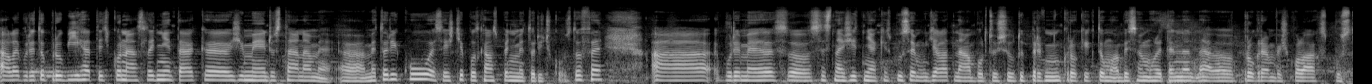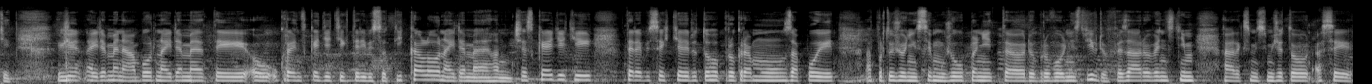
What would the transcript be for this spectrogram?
ale bude to probíhat teď následně tak, že my dostáváme eh, metodiku, já se ještě potkám s paní metodičkou z DOFE a budeme se snažit nějakým způsobem udělat nábor, což jsou ty první kroky k tomu, aby jsme mohli ten eh, program ve školách spustit. Takže najdeme nábor, najdeme ty ukrajinské děti, které by se týkalo, najdeme hlavně české děti, které by se chtěly do toho programu zapojit a protože oni si můžou plnit eh, dobrovolnictví v DOFE zároveň s tím, tak si myslím, že to asi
